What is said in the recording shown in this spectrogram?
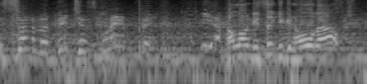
Son of a bitch is limping! How long do you think you can hold out?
